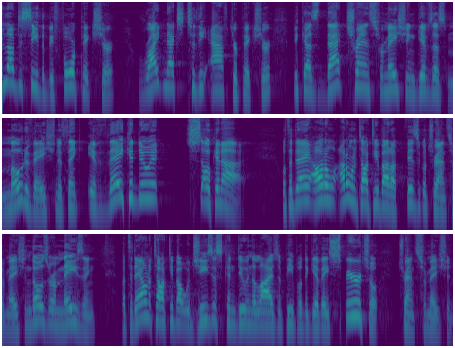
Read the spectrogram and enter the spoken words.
love to see the before picture right next to the after picture because that transformation gives us motivation to think if they could do it, so can I. Well, today I don't, I don't want to talk to you about a physical transformation, those are amazing. But today I want to talk to you about what Jesus can do in the lives of people to give a spiritual transformation.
